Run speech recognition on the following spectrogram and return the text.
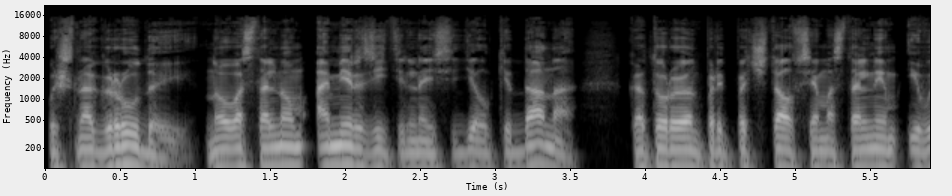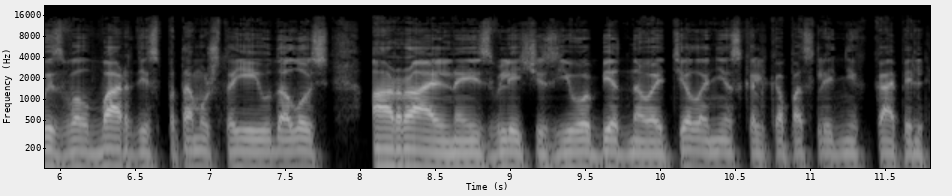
пышногрудой, но в остальном омерзительной сиделки Дана, которую он предпочитал всем остальным и вызвал Вардис, потому что ей удалось орально извлечь из его бедного тела несколько последних капель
